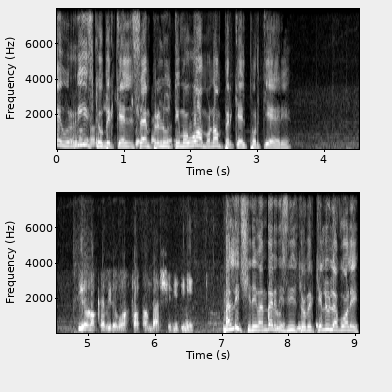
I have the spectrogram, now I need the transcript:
è, un rischio perché è sempre l'ultimo uomo, non perché è il portiere. Io non ho capito come ha fatto andarci di sinistra. Ma lei ci deve andare di sinistro perché lui la vuole,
